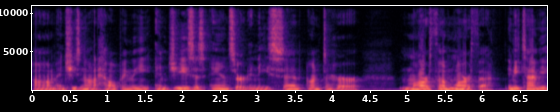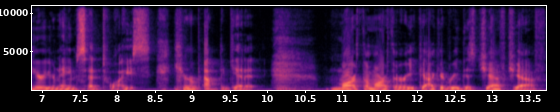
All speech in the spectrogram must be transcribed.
Um, and she's not helping me. And Jesus answered, and he said unto her, Martha, Martha. Anytime you hear your name said twice, you're about to get it. Martha, Martha, I could read this, Jeff, Jeff.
